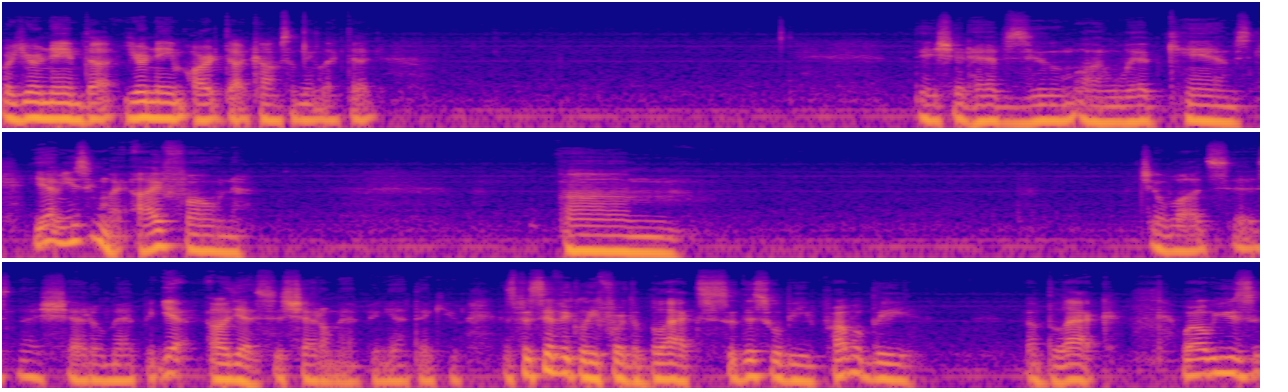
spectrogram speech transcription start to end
or your name dot yournameart.com something like that. They should have Zoom on webcams. Yeah, I'm using my iPhone. Um, Jawad says, nice shadow mapping. Yeah, oh yes, it's shadow mapping. Yeah, thank you. And specifically for the blacks. So this will be probably a black. Well, I'll use,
